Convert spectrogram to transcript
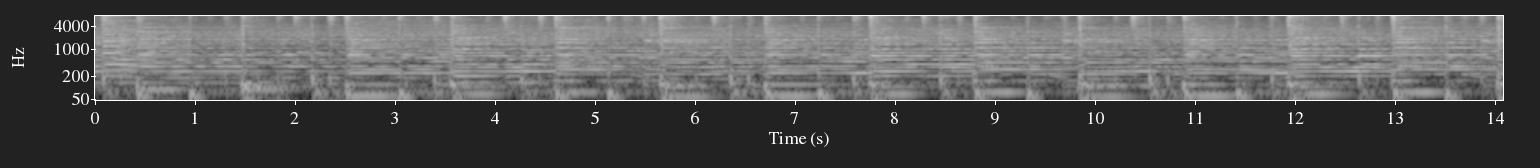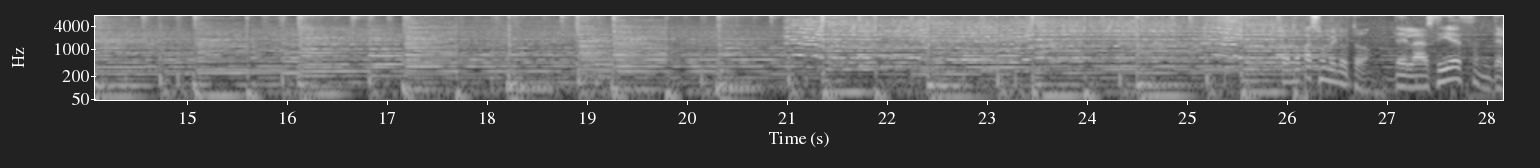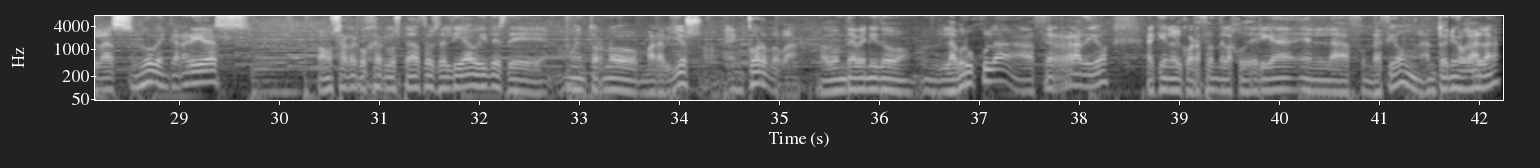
Pasa un minuto. De las 10, de las 9 en Canarias, vamos a recoger los pedazos del día hoy desde un entorno maravilloso, en Córdoba, a donde ha venido la brújula a hacer radio, aquí en el corazón de la judería, en la Fundación Antonio Gala,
